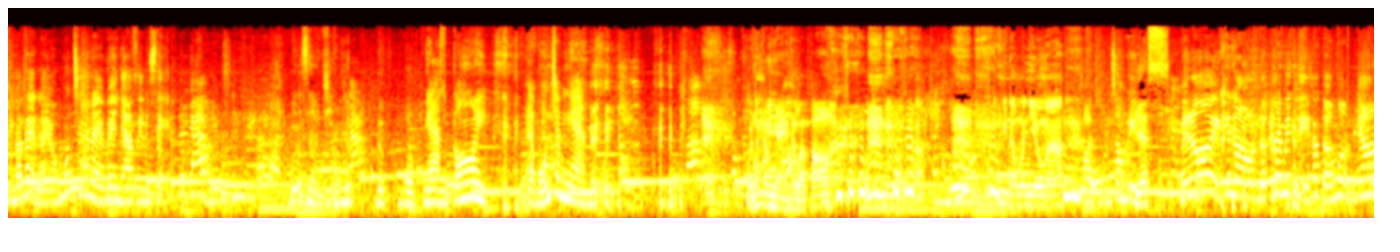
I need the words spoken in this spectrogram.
Mình có thể lấy ống hút tre này về nhà mình sẽ Bữa giờ chị được được một ngàn coi Là 400 ngàn. 400 ngàn thật là to. 400 nghìn đồng là nhiều mà. Rồi 400 nghìn. Yes. Mến ơi, khi nào được 20 tỷ cho tớ mượn nhá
